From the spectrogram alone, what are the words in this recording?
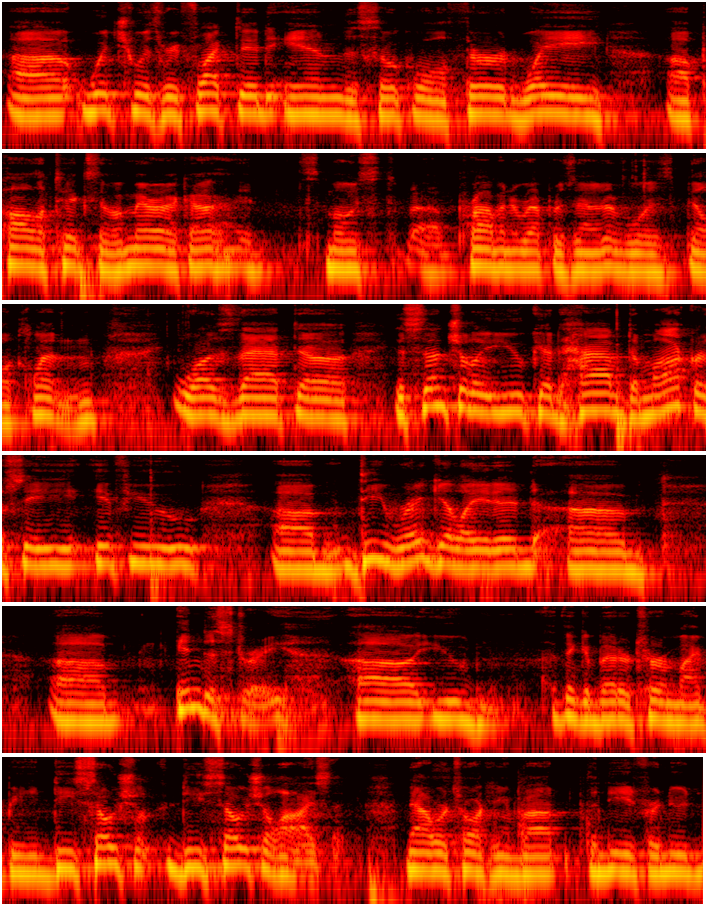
uh, which was reflected in the so called third way uh, politics of America, it, its most uh, prominent representative was Bill Clinton, was that uh, essentially you could have democracy if you um, deregulated uh, uh industry. Uh, you, I think a better term might be desocial, desocialize it. Now we're talking about the need for new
